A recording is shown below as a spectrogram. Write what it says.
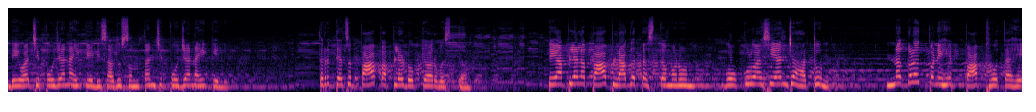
देवाची पूजा नाही केली साधू संतांची पूजा नाही केली तर त्याचं पाप आपल्या डोक्यावर बसतं. ते आपल्याला पाप लागत असतं म्हणून गोकुळवासियांच्या हातून नकळतपणे हे पाप होत आहे.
